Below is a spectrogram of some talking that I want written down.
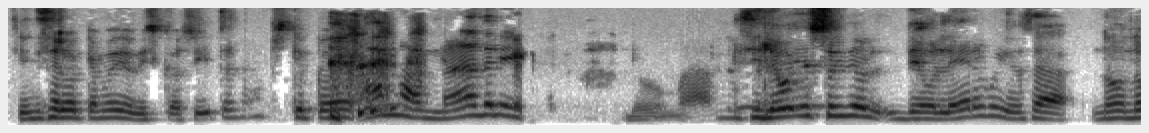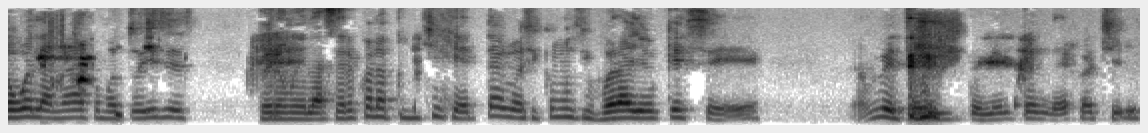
sientes algo acá medio viscosito, no, pues qué pedo, ¡ah, la madre! No mames, y luego yo soy de, ol- de oler, güey, o sea, no, no huele a nada, como tú dices, pero me la acerco a la pinche jeta, güey, así como si fuera yo, qué sé, hombre, estoy, estoy bien pendejo, a chile.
